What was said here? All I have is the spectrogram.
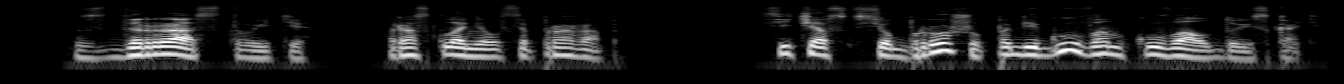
— Здравствуйте, — раскланялся прораб. — Сейчас все брошу, побегу вам кувалду искать.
